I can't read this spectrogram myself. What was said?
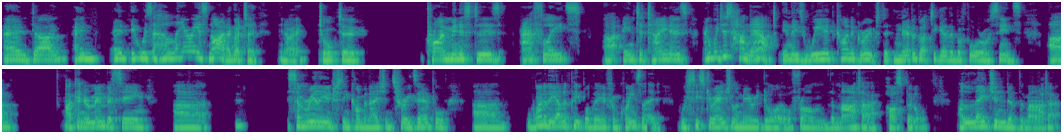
And um, and and it was a hilarious night. I got to you know talk to prime ministers, athletes, uh, entertainers, and we just hung out in these weird kind of groups that never got together before or since. Um, I can remember seeing uh, some really interesting combinations. For example, um, one of the other people there from Queensland was Sister Angela Mary Doyle from the Mater Hospital, a legend of the Mater.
